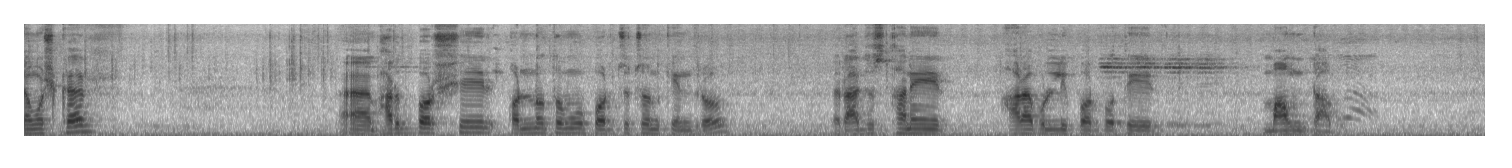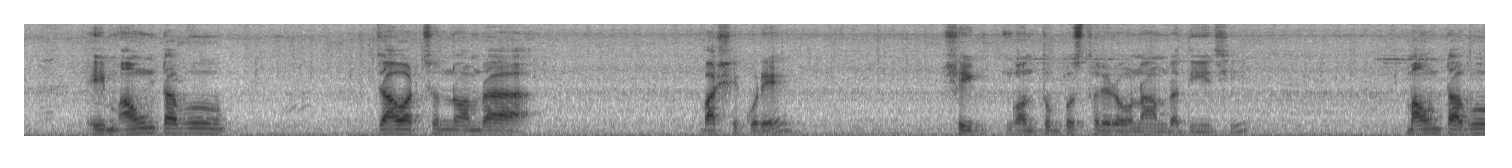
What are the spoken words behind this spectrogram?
নমস্কার। ভারতবর্ষের অন্যতম পর্যটন কেন্দ্র রাজস্থানের আরাবল্লী পর্বতের মাউন্ট আবু। এই মাউন্ট আবু যাওয়ার জন্য আমরা বাসে করে সেই গন্তব্যস্থলে রওনা আমরা দিয়েছি। মাউন্ট আবু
